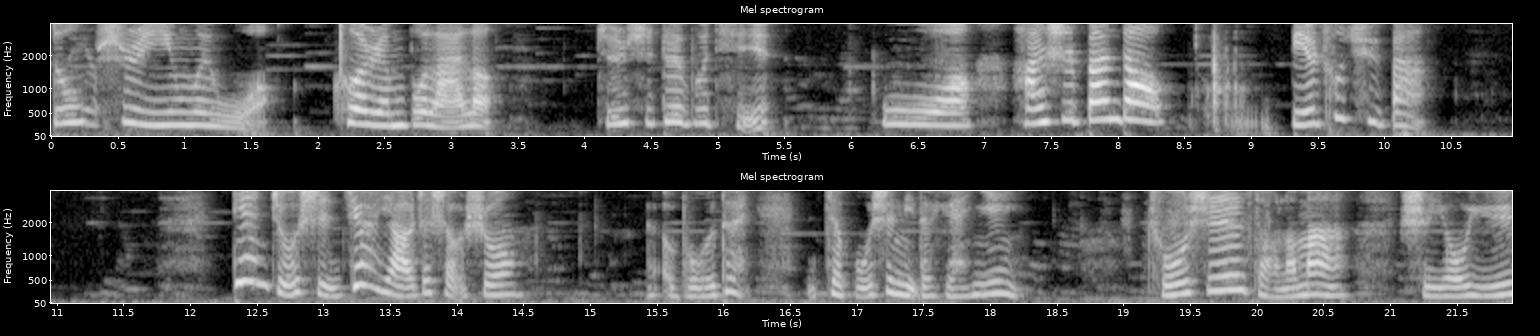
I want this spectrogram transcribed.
都是因为我，客人不来了，真是对不起。我还是搬到别处去吧。”店主使劲摇着手说：“呃不对，这不是你的原因。”厨师走了吗？是由于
